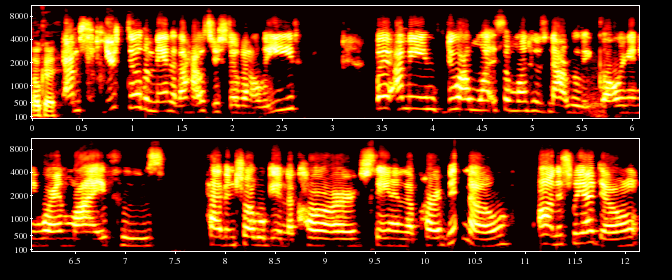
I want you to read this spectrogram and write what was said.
Okay. I'm. You're still the man of the house. You're still gonna lead. But I mean, do I want someone who's not really going anywhere in life, who's having trouble getting a car, staying in an apartment? No, honestly, I don't.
